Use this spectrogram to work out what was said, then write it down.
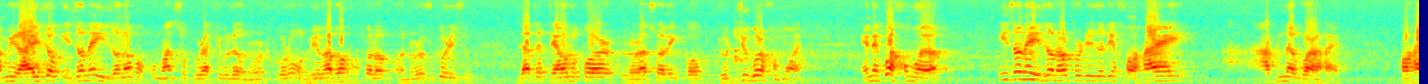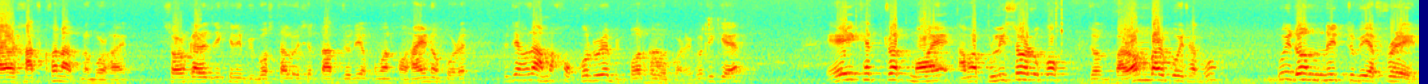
আমি ৰাইজক ইজনে ইজনক অকণমান চকু ৰাখিবলৈ অনুৰোধ কৰোঁ অভিভাৱকসকলক অনুৰোধ কৰিছোঁ যাতে তেওঁলোকৰ ল'ৰা ছোৱালীক কওক দুৰ্যোগৰ সময় এনেকুৱা সময়ত ইজনে ইজনৰ প্ৰতি যদি সহায় আগনবঢ়ায় সহায়ৰ হাতখন আগনবঢ়ায় চৰকাৰে যিখিনি ব্যৱস্থা লৈছে তাত যদি অকণমান সহায় নকৰে তেতিয়াহ'লে আমাৰ সকলোৰে বিপদ হ'ব পাৰে। গতিকে এই ক্ষেত্ৰত মই আমাৰ পুলিচৰ লোকক বাৰম্বাৰ কৈ থাকোঁ we don't need to be afraid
